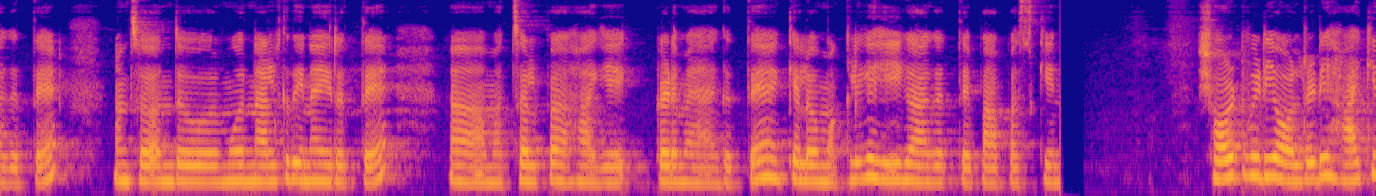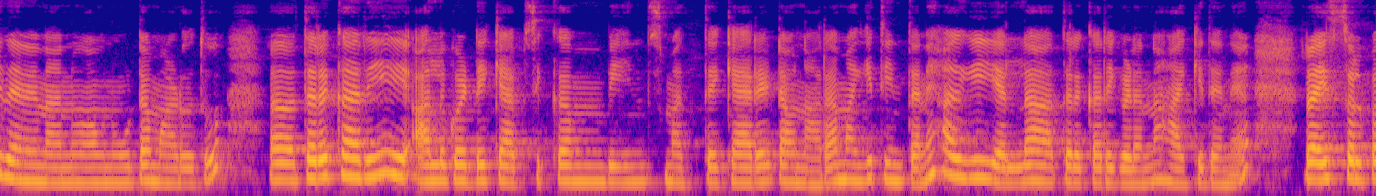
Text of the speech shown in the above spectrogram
ಆಗುತ್ತೆ. ಒಂದು ಒಂದು ಮೂರು ನಾಲ್ಕು ದಿನ ಇರುತ್ತೆ. ಮತ್ತು ಸ್ವಲ್ಪ ಹಾಗೆ ಕಡಿಮೆ ಆಗುತ್ತೆ. ಕೆಲವು ಮಕ್ಕಳಿಗೆ ಹೀಗಾಗುತ್ತೆ ಪಾಪ ಸ್ಕಿನ್ ಶಾರ್ಟ್ ವಿಡಿಯೋ ಆಲ್ರೆಡಿ ಹಾಕಿದ್ದೇನೆ ನಾನು ಅವನು ಊಟ ಮಾಡೋದು. ತರಕಾರಿ, ಆಲೂಗಡ್ಡೆ, ಕ್ಯಾಪ್ಸಿಕಮ್, ಬೀನ್ಸ್ ಮತ್ತು ಕ್ಯಾರೆಟ್ ಅವನು ಆರಾಮಾಗಿ ತಿಂತಾನೆ. ಹಾಗೆ ಎಲ್ಲ ತರಕಾರಿಗಳನ್ನು ಹಾಕಿದ್ದೇನೆ. ರೈಸ್ ಸ್ವಲ್ಪ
